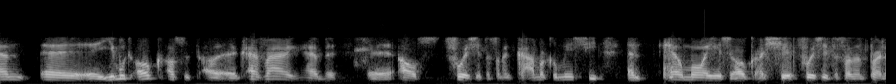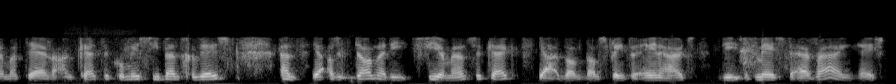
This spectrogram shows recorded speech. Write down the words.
En uh, je moet ook als het, uh, ervaring hebben uh, als voorzitter van een Kamercommissie. En heel mooi is ook als je voorzitter van een parlementaire enquêtecommissie bent geweest. En ja, als ik dan naar die vier mensen kijk, ja, dan, dan springt er één uit die het meeste ervaring heeft.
